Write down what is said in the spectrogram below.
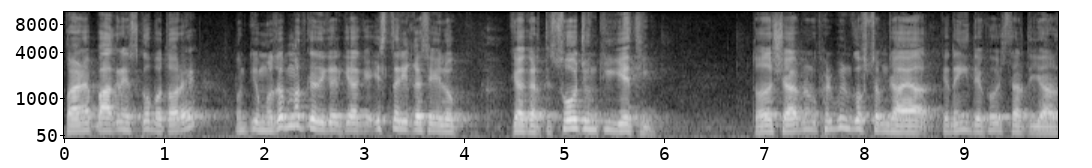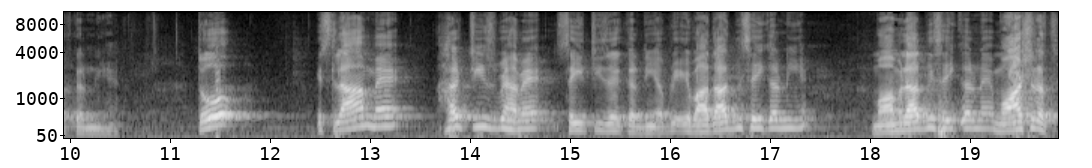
قرآن پاک نے اس کو بطور ان کی مذمت کا ذکر کیا کہ اس طریقے سے یہ لوگ کیا کرتے سوچ ان کی یہ تھی تو حضرت شعیب نے پھر بھی ان کو سمجھایا کہ نہیں دیکھو اس طرح تجارت کرنی ہے تو اسلام میں ہر چیز میں ہمیں صحیح چیزیں کرنی ہیں اپنی عبادات بھی صحیح کرنی ہے معاملات بھی صحیح کرنے ہیں معاشرت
